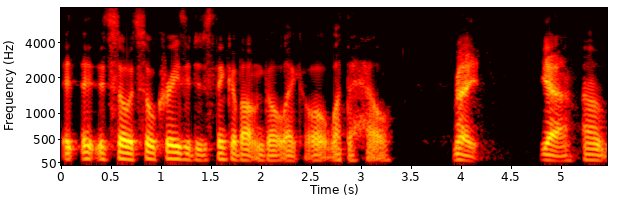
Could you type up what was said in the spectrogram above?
it, it, it's so it's so crazy to just think about and go like, oh, what the hell? Right. Yeah. Um,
